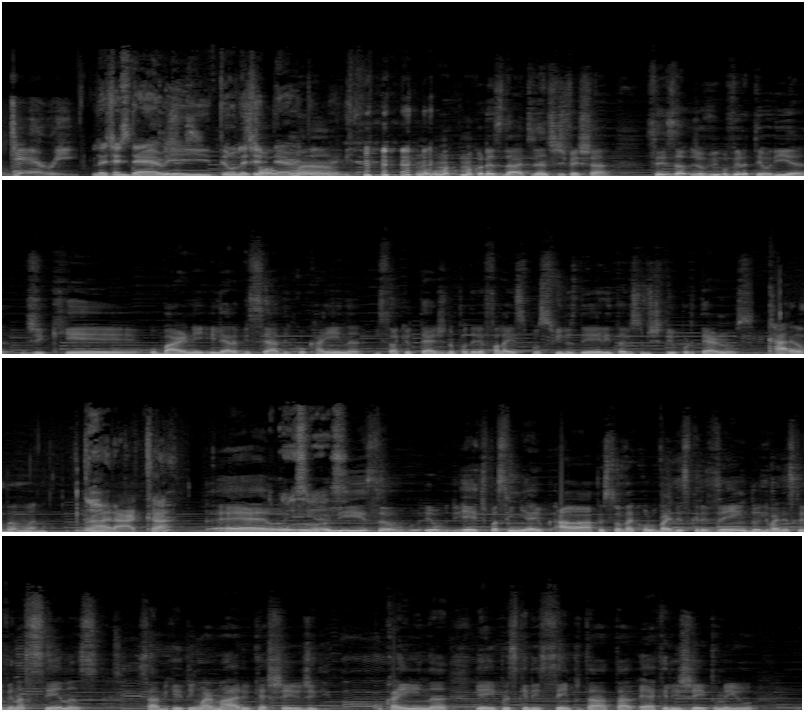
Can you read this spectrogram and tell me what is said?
Dairy. Legendary e tem o Legendary uma- também. Uma- uma curiosidade, antes de fechar. Vocês já ouvi- ouviram a teoria de que o Barney ele era viciado em cocaína e só que o Ted não poderia falar isso pros filhos dele, então ele substituiu por ternos? Caramba, mano. Caraca. É, eu, eu li isso, eu, é tipo assim, aí a, a pessoa vai, vai descrevendo, ele vai descrevendo as cenas, sabe? Que ele tem um armário que é cheio de cocaína, e aí por isso que ele sempre tá, tá é aquele jeito meio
